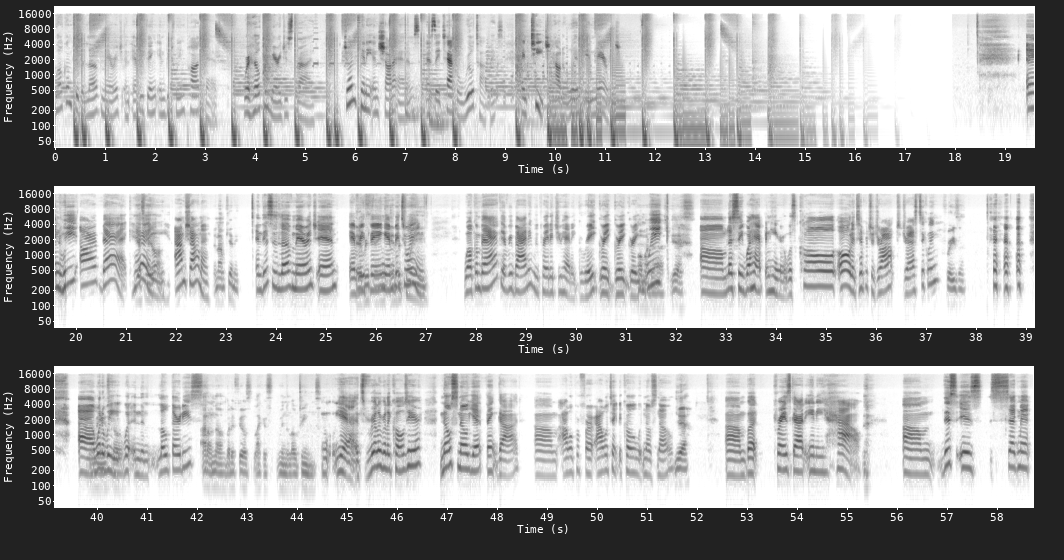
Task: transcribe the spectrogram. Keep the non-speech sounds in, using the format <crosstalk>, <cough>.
Welcome to the Love, Marriage, and Everything in Between podcast, where healthy marriages thrive. Join Kenny and Shauna Adams as they tackle real topics and teach how to win in marriage. And we are back. Yes, Hey, are. I'm Shauna, And I'm Kenny. and this is Love, Marriage, and Everything, in, between. Welcome back, everybody. We pray that you had a great, great, great, great Oh week. gosh. Yes. Um, let's see what happened here. It was cold. Oh, the temperature dropped drastically. Freezing. <laughs> uh, what are we? cold. What in the low thirties? I don't know, but it feels like it's in the low teens. Yeah, it's really, really cold here. No snow yet, thank God. Um, I will prefer. I will take the cold with no snow. Yeah. Um, but praise God anyhow. <laughs> um, this is segment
